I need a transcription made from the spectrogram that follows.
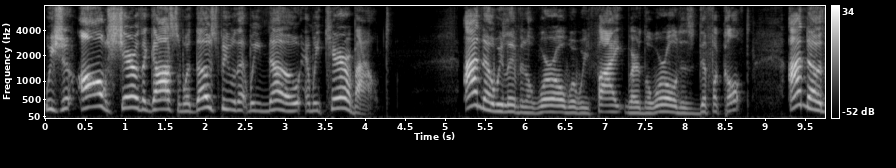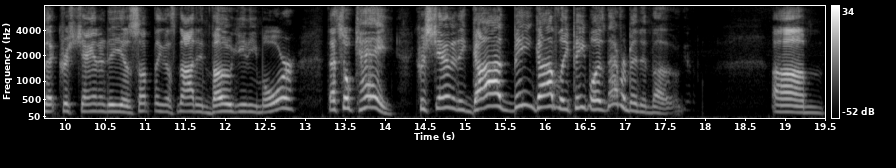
We should all share the gospel with those people that we know and we care about. I know we live in a world where we fight, where the world is difficult. I know that Christianity is something that's not in vogue anymore. That's okay. Christianity, God, being godly people has never been in vogue. Um,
